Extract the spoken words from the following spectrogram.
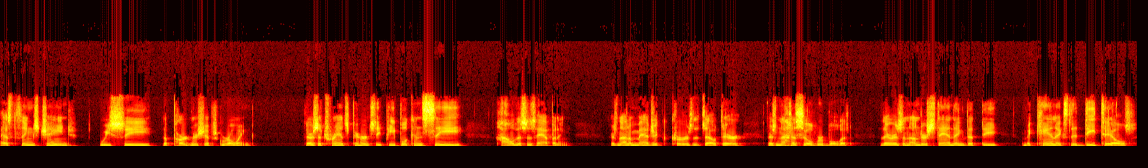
as things change we see the partnerships growing. There's a transparency. People can see how this is happening. There's not a magic curse that's out there. There's not a silver bullet. There is an understanding that the mechanics, the details,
